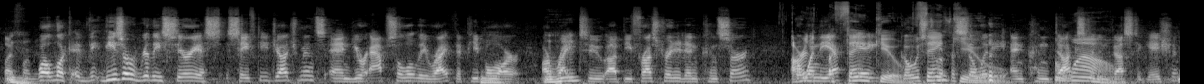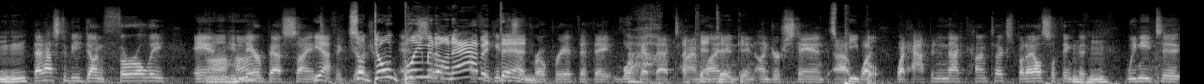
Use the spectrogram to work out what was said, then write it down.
Flight formula. Well, look, th- these are really serious safety judgments, and you're absolutely right that people are, are right to uh, be frustrated and concerned. But Mm-hmm. When the uh, FDA thank you. goes to a facility you. and conducts Oh, wow. an investigation, Mhm. that has to be done thoroughly and Uh-huh. in their best scientific Yeah, so don't And blame it so on I Abbott think it is then. appropriate that they look at that timeline and, and understand uh, what, what happened in that context. But I also think that Mhm. we need to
